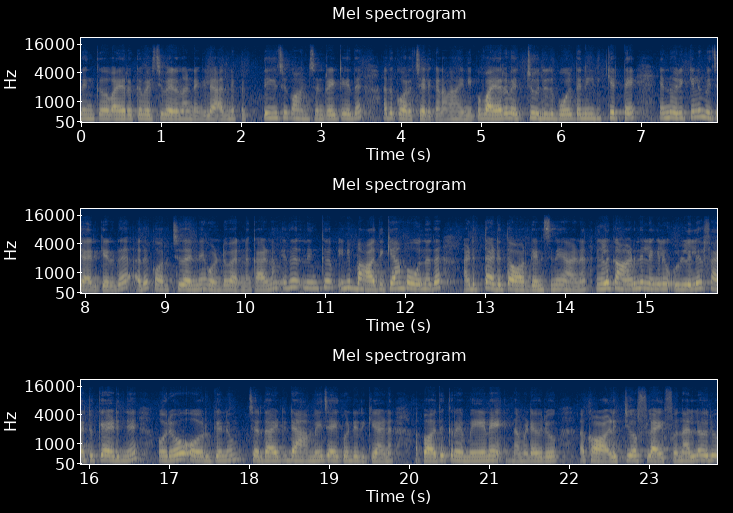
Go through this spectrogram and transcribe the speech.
നിങ്ങൾക്ക് വയറൊക്കെ വെച്ച് വരുന്നുണ്ടെങ്കിൽ അതിനെ പ്രത്യേകിച്ച് കോൺസെൻട്രേറ്റ് ചെയ്ത് അത് കുറച്ചെടുക്കണം. ആ ഇനിയിപ്പോൾ വയറ് വെച്ചു ഇത് ഇതുപോലെ തന്നെ ഇരിക്കട്ടെ എന്നൊരിക്കലും വിചാരിക്കരുത്. അത് കുറച്ച് തന്നെ കൊണ്ടുവരണം. കാരണം ഇത് നിങ്ങൾക്ക് ഇനി ബാധിക്കാൻ പോകുന്നത് അടുത്തടുത്ത ഓർഗൻസിനെയാണ്. നിങ്ങൾ കാണുന്നില്ലെങ്കിൽ ഉള്ളിൽ ഫാറ്റൊക്കെ അടിഞ്ഞ് ഓരോ ഓർഗനും ചെറുതായിട്ട് ഡാമേജ് ആയിക്കൊണ്ടിരിക്കുകയാണ്. അപ്പോൾ അത് ക്രമേണ നമ്മുടെ ഒരു ക്വാളിറ്റി ഓഫ് ലൈഫ് നല്ലൊരു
